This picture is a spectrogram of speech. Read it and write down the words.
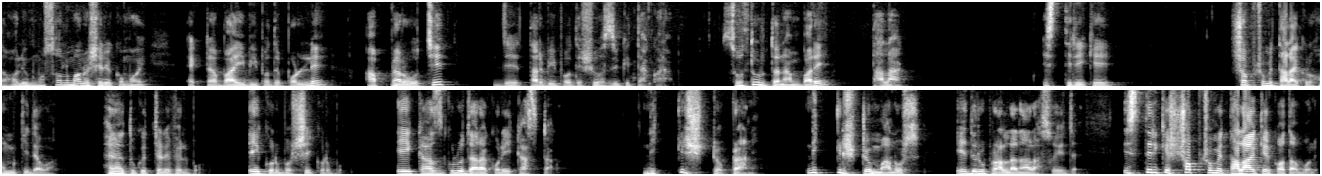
তাহলে মুসলমানও সেরকম হয়। একটা ভাই বিপদে পড়লে আপনার উচিত যে তার বিপদে সহযোগিতা করা। চতুর্থ নাম্বারে তালাক। স্ত্রীকে সবসময় তালাকের হুমকি দেওয়া। হ্যাঁ তোকে ছেড়ে ফেলব। এই করব সেই করব। এই কাজগুলো যারা করে, এই কাজটা নিকৃষ্ট প্রাণী, নিকৃষ্ট মানুষ, এদের উপর আল্লাহ নারাজ হয়ে যায়। স্ত্রীকে সবসময় তালাকের কথা বলে।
